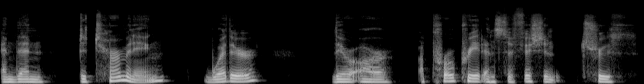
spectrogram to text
and then determining whether there are appropriate and sufficient truth,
